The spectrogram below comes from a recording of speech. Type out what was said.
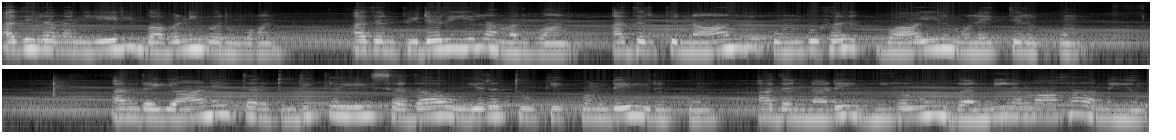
அதில் அவன் ஏறி பவனி வருவான். அதன் பிடரியில் அமர்வான். அதற்கு நான்கு கொம்புகள் வாயில் முளைத்திருக்கும். அந்த யானை தன் துதிக்கையை சதா உயர தூக்கிக் கொண்டே இருக்கும். அதன் நடை மிகவும் கண்ணியமாக அமையும்.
